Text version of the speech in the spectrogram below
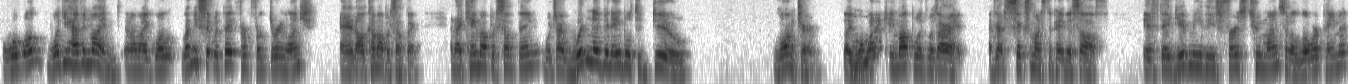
well, well, what do you have in mind? And I'm like, well, let me sit with it for, for during lunch and I'll come up with something. And I came up with something which I wouldn't have been able to do long term. Like mm-hmm. well, what I came up with was, all right, I've got six months to pay this off. If they give me these first two months at a lower payment,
